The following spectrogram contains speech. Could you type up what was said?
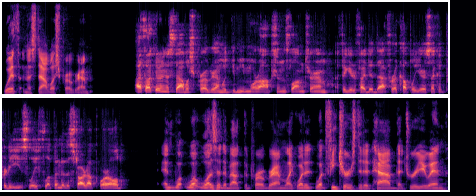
with an established program? I thought going an established program would give me more options long term. I figured if I did that for a couple years, I could pretty easily flip into the startup world and what what was it about the program? Like what what features did it have that drew you in?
